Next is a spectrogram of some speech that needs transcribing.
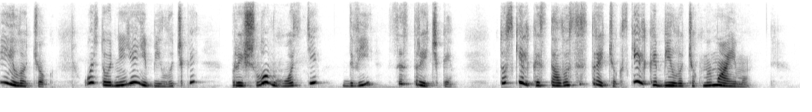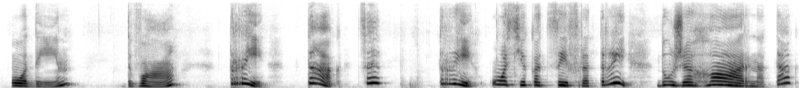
білочок. Ось до однієї білочки прийшло в гості дві сестрички. То скільки стало сестричок? Скільки білочок ми маємо? Один, два, три. Так, це три. Ось яка цифра три. Дуже гарна, так?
